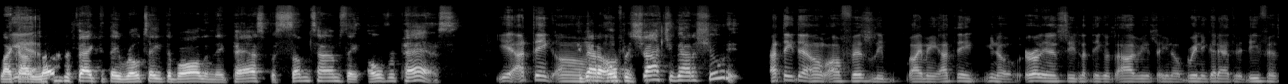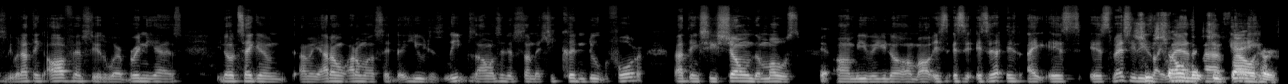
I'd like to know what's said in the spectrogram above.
Like, yeah. I love the fact that they rotate the ball and they pass, but sometimes they overpass. Yeah, I think um, you got an open shot, you got to shoot it. I think that um, offensively, I mean, I think you know early in the season, I think it was obvious that you know Brittney got after it defensively, but I think offensively is where Brittney has you know taken. I mean, I don't, I don't want to say the hugest leaps. I want to say it's something that she couldn't do before. But I think she's shown the most. Yeah. Um, even you know, um, it's it's it's, it's like it's, especially these she's like shown that she found games. her.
